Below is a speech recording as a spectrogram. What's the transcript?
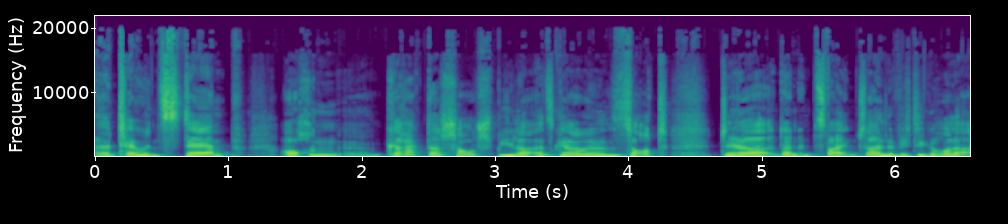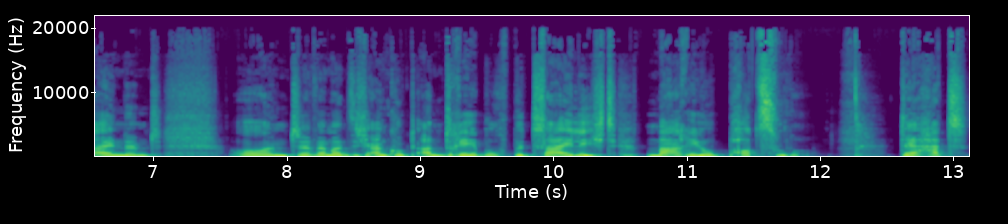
Äh, Terence Stamp, auch ein äh, Charakterschauspieler als General Zod, der dann im zweiten Teil eine wichtige Rolle einnimmt. Und äh, wenn man sich anguckt, am Drehbuch beteiligt Mario Pozzo. Der hat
